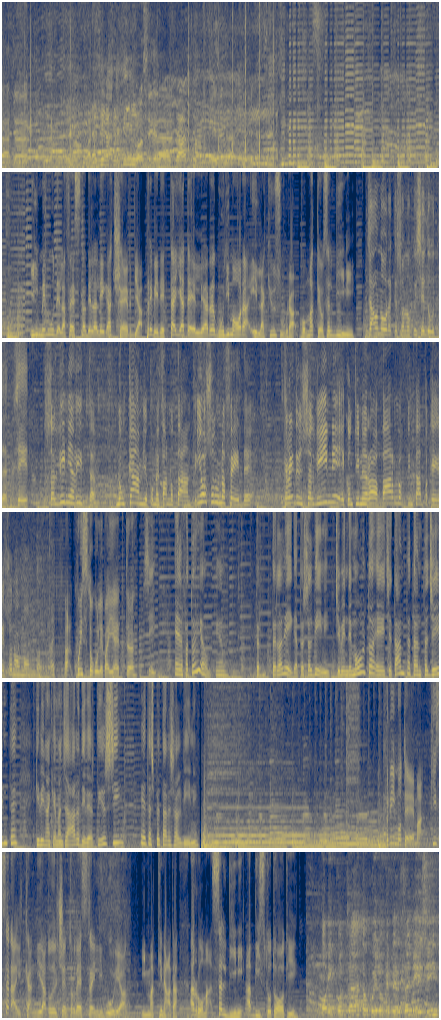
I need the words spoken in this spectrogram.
serata. Buonasera Salvini. Buonasera. Il menù della festa della Lega a Cervia prevede tagliatelle al ragù di mora e la chiusura con Matteo Salvini. Già un'ora che sono qui sedute. Sì. Salvini a vita, non cambio come fanno tanti. Io sono una fede, credo in Salvini e continuerò a farlo fin tanto che sono al mondo. Ah, questo con le paillette? Sì, e l'ho fatto io. eh, Per, per la Lega, per Salvini. Ci vende molto e c'è tanta tanta gente che viene anche a mangiare, a divertirsi e ad aspettare Salvini. Primo tema, chi sarà il candidato del centrodestra in Liguria? In mattinata a Roma Salvini ha visto Toti. Ho incontrato quello che per tre mesi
